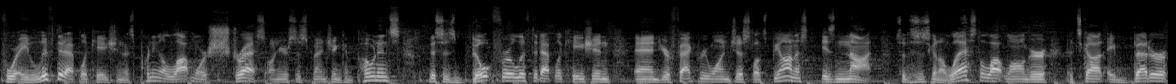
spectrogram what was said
for a lifted application that's putting a lot more stress on your suspension components. This is built for a lifted application and your factory one, just let's be honest, is not. So this is gonna last a lot longer. It's got a better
